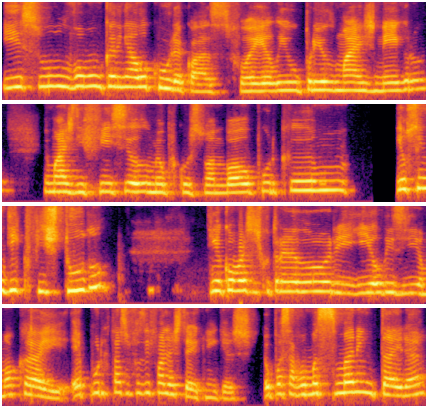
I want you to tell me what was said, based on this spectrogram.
e isso levou-me um bocadinho à loucura quase. Foi ali o período mais negro e mais difícil do meu percurso de handball, porque hum, eu senti que fiz tudo, tinha conversas com o treinador e, e ele dizia-me, ok, é porque estás a fazer falhas técnicas. Eu passava uma semana inteira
